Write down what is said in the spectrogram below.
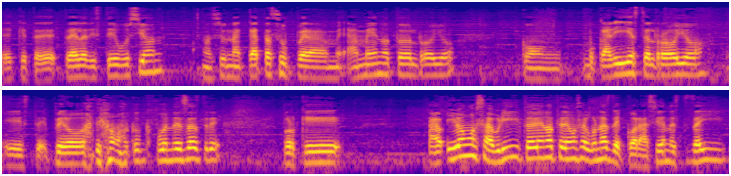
el que te- trae la distribución. Hace una cata súper ame- ameno todo el rollo, con bocadillas todo el rollo. este Pero, digamos, que fue un desastre, porque a- íbamos a abrir y todavía no tenemos algunas decoraciones. Entonces ahí,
